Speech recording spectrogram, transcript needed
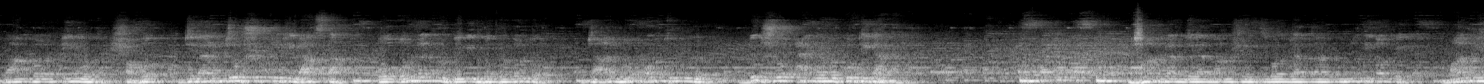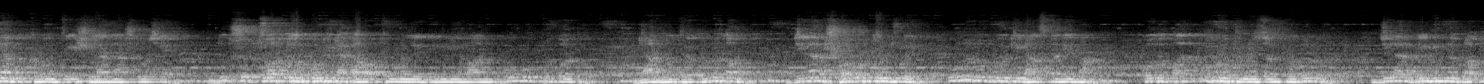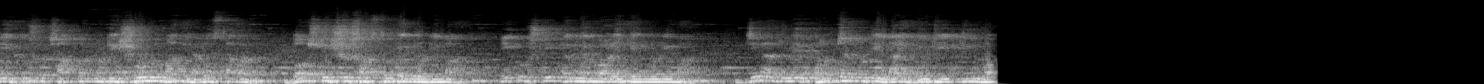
রামগড় টিঙ্গোড়া সহ জেলার চৌষট্টিটি রাস্তা ও অন্যান্য বিবিধ প্রকল্প, যার মোট অর্থমূল্য দুশো এগারো কোটি টাকা। ঝাড়গ্রাম জেলার মানুষের জীবনযাত্রার উন্নতিকল্পে মাননীয় মুখ্যমন্ত্রী শিলান্যাস করছেন দুশো চুয়াত্তর কোটি টাকা অর্থমূল্যে নির্মীয়মান বহু প্রকল্প, যার মধ্যে অন্যতম জেলার সর্বত্র জুড়ে উননব্বইটি রাস্তা নির্মাণ, কোদপাল ইকো ট্যুরিজম প্রকল্প জেলার বিভিন্ন ব্লকে দুশো ছাপ্পান্নটি সৌর বাতি ব্যবস্থাপনা দশটি সুস্বাস্থ্য কেন্দ্র নির্মাণ, একুশটি অঙ্গনওয়াড়ি কেন্দ্র নির্মাণ। জেলা জুড়ে পঞ্চান্নটি লাইট ডিউটি টিউব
